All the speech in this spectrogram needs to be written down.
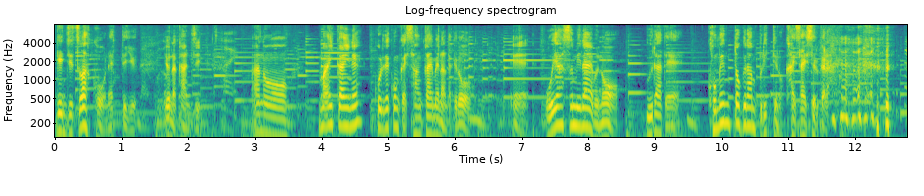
現実はこうねっていうような感じ、はい、あの毎回ねこれで今回3回目なんだけど、うん、えー、お休みライブの裏でコメントグランプリっていうのを開催してるから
